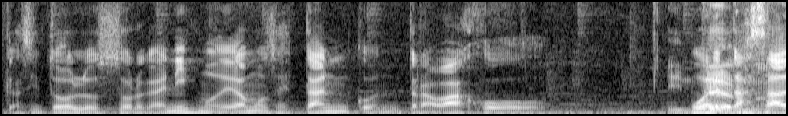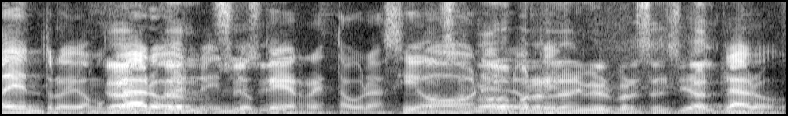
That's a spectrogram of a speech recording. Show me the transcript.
casi todos los organismos, digamos, están con trabajo Interno. puertas adentro, digamos, claro, en, interno, en sí, lo sí. que es restauración. En lo para que- el nivel presencial. Claro,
